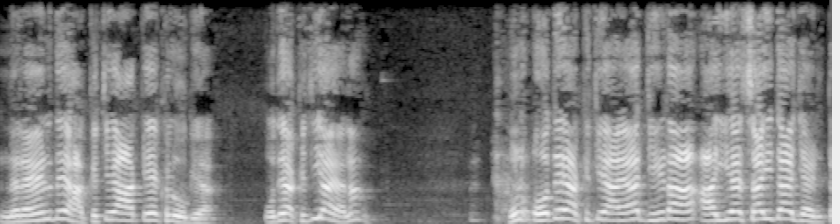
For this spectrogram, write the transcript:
ਨਰੈਣ ਦੇ ਹੱਕ 'ਚ ਆ ਕੇ ਖਲੋ ਗਿਆ। ਉਹਦੇ ਹੱਕ 'ਚ ਹੀ ਆਇਆ ਨਾ। ਹੁਣ ਉਹਦੇ ਹੱਕ 'ਚ ਆਇਆ ਜਿਹੜਾ ਆਈਐਸਆਈ ਦਾ ਏਜੰਟ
